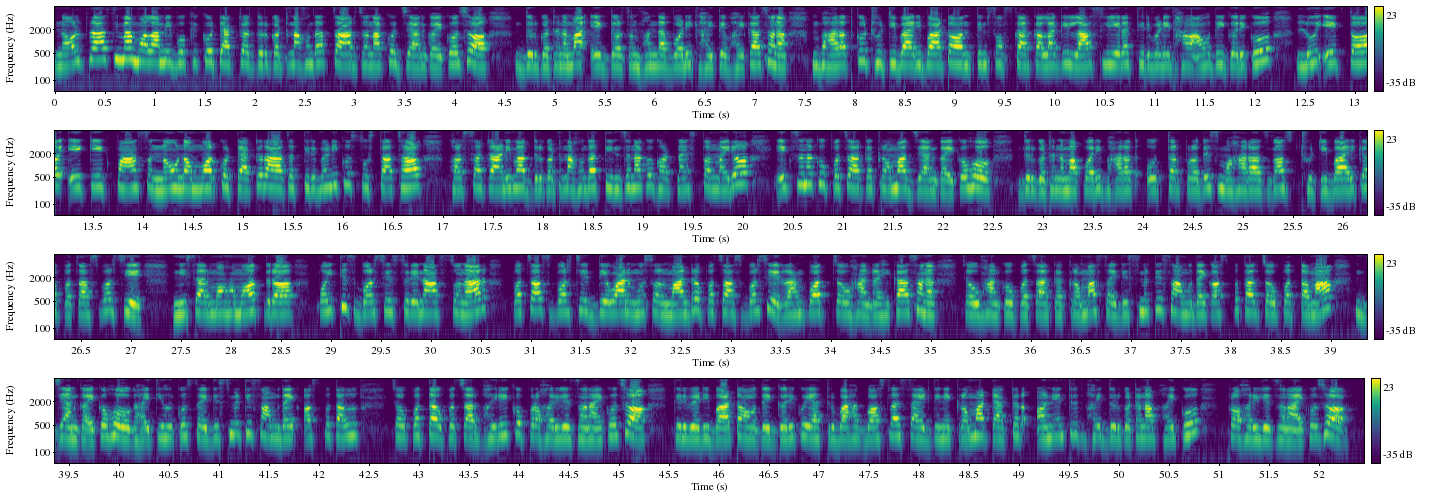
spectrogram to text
नलप्रासीमा मलामी बोकेको ट्र्याक्टर दुर्घटना हुँदा चारजनाको ज्यान गएको छ। दुर्घटनामा एक दर्जनभन्दा बढी घाइते भएका छन्। भारतको ठुटीबारीबाट अन्तिम संस्कारका लागि लास लिएर त्रिवेणी धाम आउँदै गरेको लु एक त एक एक पाँच नौ नम्बरको ट्र्याक्टर आज त्रिवेणीको सुस्ता छ। फर्सा टाँडीमा दुर्घटना हुँदा तीनजनाको घटनास्थलमै र एकजनाको उपचारका क्रममा ज्यान गएको हो। दुर्घटनामा परि भारत उत्तर प्रदेश महाराजगंज ठुटीबारीका पचास वर्षीय निसार मोहम्मद र पैंतिस वर्षीय सूर्यनाथ सोनार पचास वर्षीय देवान मुसलमान र पचास वर्षीय रामपत चौहान रहेका छन्। चौहानको उपचारका क्रममा शहीद स्मृति सामुदायिक अस्पताल चौपत्तामा ज्यान गएको हो। घाइतेहरूको शहीद स्मृति सामुदायिक अस्पताल चौपत्ता उपचार भइरहेको प्रहरीले जनाएको छ। त्रिवेणीबाट आउँदै गरेको यात्रुवाहक बसलाई साइड दिने क्रममा ट्र्याक्टर अनियन्त्रित भई दुर्घटना भएको प्रहरीले जनाएको छ।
